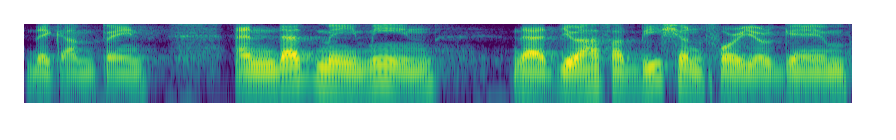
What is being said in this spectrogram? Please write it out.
the campaign. And that may mean that you have a vision for your game,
